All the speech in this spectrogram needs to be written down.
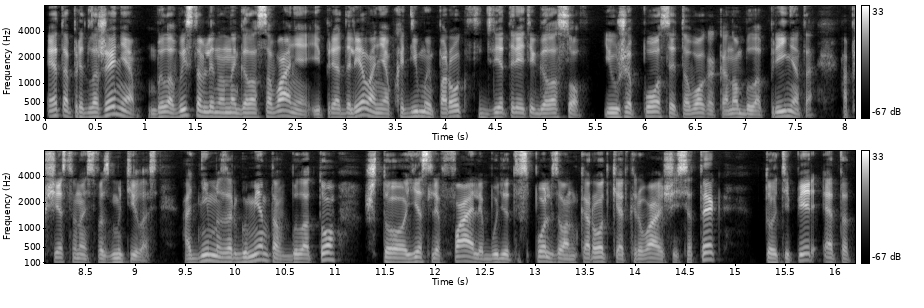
Это предложение было выставлено на голосование и преодолело необходимый порог в две трети голосов. И уже после того, как оно было принято, общественность возмутилась. Одним из аргументов было то, что если в файле будет использован короткий открывающийся тег, то теперь этот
